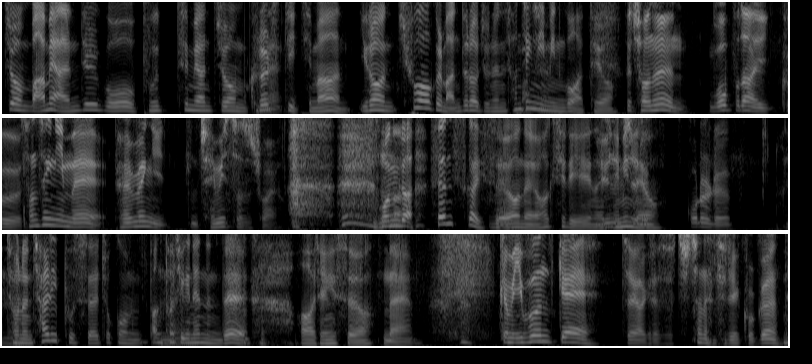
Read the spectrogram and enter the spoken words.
좀 마음에 안 들고 붙으면 좀 그럴 네. 수도 있지만 이런 추억을 만들어주는 선생님인 것 같아요. 저는 무엇보다 이그 선생님의 별명이 좀 재밌어서 좋아요. 뭔가 센스가 있어요. 네, 확실히 네. 재밌네요. 꼬르륵. 저는 찰리푸스에 조금 빵 네. 터지긴 했는데 어, 재밌어요. 네. 그럼 이분께 제가 그래서 추천해 드릴 곡은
